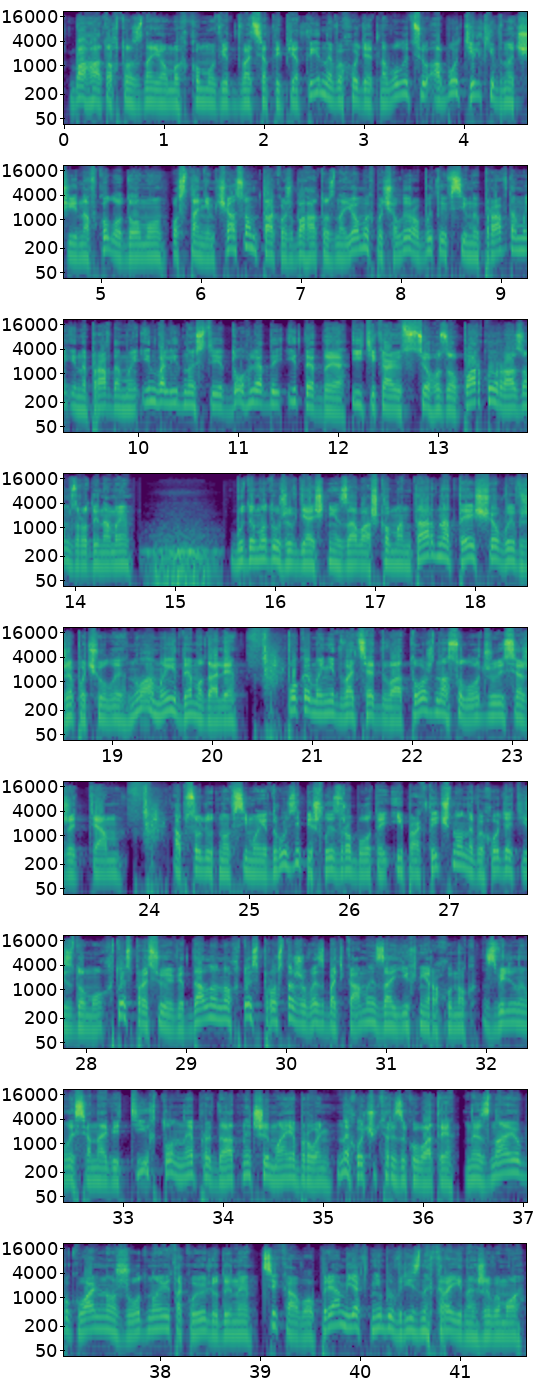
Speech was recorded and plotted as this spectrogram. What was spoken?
Багато хто з знайомих, кому від 25 не виходять на вулицю або тільки вночі навколо дому. Останнім часом також багато знайомих почали робити всіми правдами і неправдами інвалідності, догляди і т.д. і тікають з цього зоопарку разом з родинами. Будемо дуже вдячні за ваш коментар на те, що ви вже почули. Ну а ми йдемо далі. Поки мені 22, тож насолоджуюся життям. Абсолютно всі мої друзі пішли з роботи і практично не виходять із дому. Хтось працює віддалено, хтось просто живе з батьками за їхній рахунок. Звільнилися навіть ті, хто не придатний чи має бронь, не хочуть ризикувати. Не знаю буквально жодної такої людини. Цікаво, прям як ніби в різних країнах живемо.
